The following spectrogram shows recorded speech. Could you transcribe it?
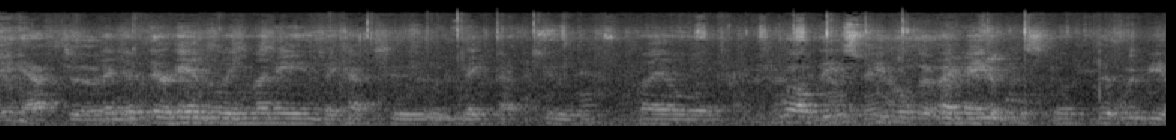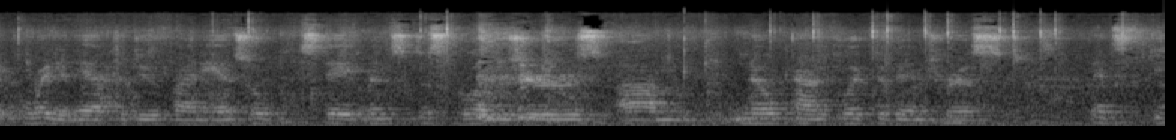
They have to. And if they're handling money, they have to, they have to file a well, these people that would be, that would be appointed have to do financial statements, disclosures, um, no conflict of interest. That's the,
